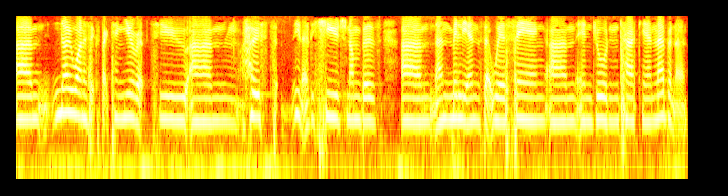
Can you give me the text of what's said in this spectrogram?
Um, no one is expecting Europe to um, host, you know, the huge numbers um, and millions that we're seeing um, in Jordan, Turkey, and Lebanon.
